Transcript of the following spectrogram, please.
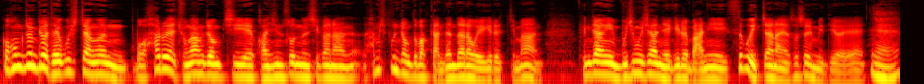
그 홍준표 대구시장은 뭐 하루에 중앙 정치에 관심 쏟는 시간 한 30분 정도밖에 안 된다라고 얘기를 했지만 굉장히 무시무시한 얘기를 많이 쓰고 있잖아요 소셜 미디어에 예.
